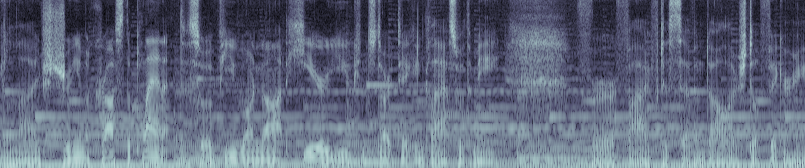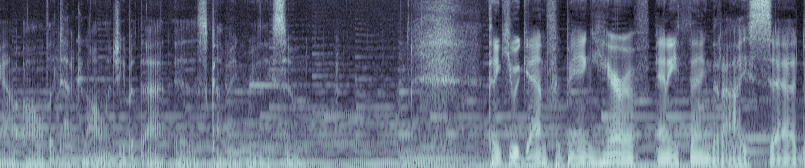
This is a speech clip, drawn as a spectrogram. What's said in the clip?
we live stream across the planet. So if you are not here, you can start taking class with me for five to seven dollars. Still figuring out all the technology, but that is coming really soon. Thank you again for being here. If anything that I said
